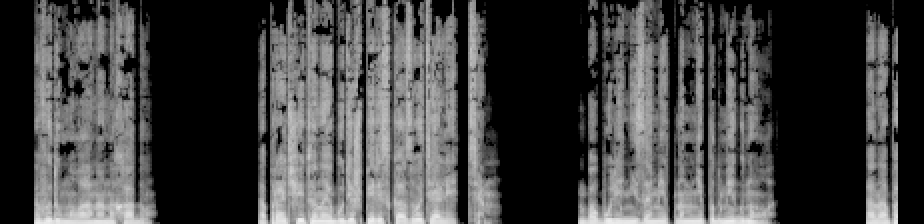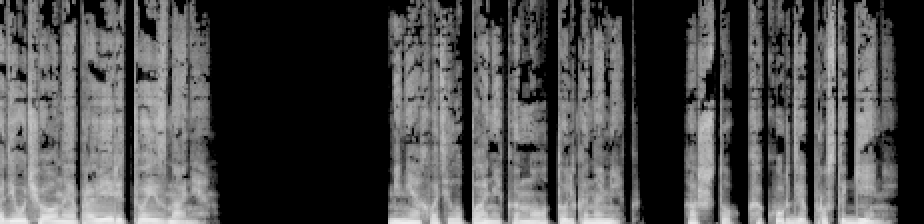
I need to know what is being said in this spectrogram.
— выдумала она на ходу. «А прочитанное будешь пересказывать Олетте». Бабуля незаметно мне подмигнула. «Она, поди ученая, проверит твои знания». Меня охватила паника, но только на миг. А что, Кокордия просто гений.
